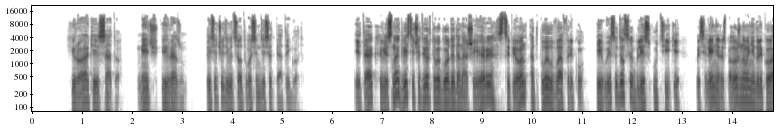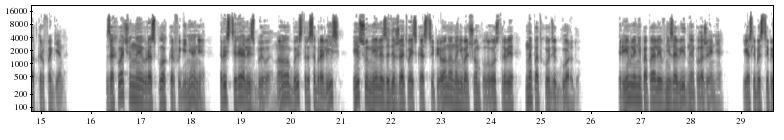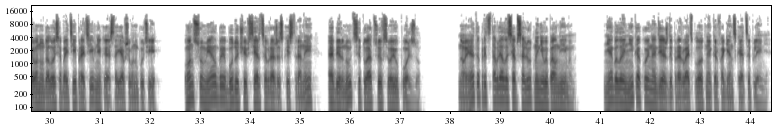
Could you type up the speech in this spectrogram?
Хироаки Сато. Меч и разум. 1985 год. Итак, весной 204 года до нашей эры Сципион отплыл в Африку и высадился близ Утики, поселения, расположенного недалеко от Карфагена. Захваченные врасплох карфагеняне растерялись было, но быстро собрались и сумели задержать войска Сципиона на небольшом полуострове на подходе к городу. Римляне попали в незавидное положение. Если бы Сципиону удалось обойти противника, стоявшего на пути, он сумел бы, будучи в сердце вражеской страны, обернуть ситуацию в свою пользу. Но это представлялось абсолютно невыполнимым. Не было никакой надежды прорвать плотное карфагенское оцепление.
